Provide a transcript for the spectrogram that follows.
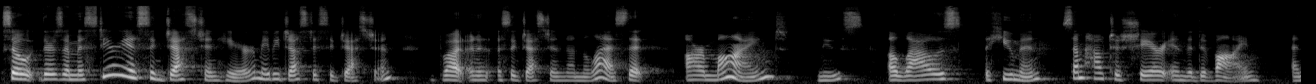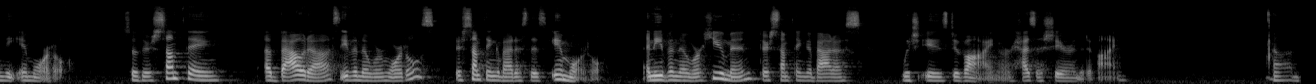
So there's a mysterious suggestion here, maybe just a suggestion, but a, suggestion nonetheless, that our mind, nous, allows the human somehow to share in the divine and the immortal. So there's something about us, even though we're mortals, there's something about us that's immortal. And even though we're human, there's something about us which is divine or has a share in the divine. Um,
